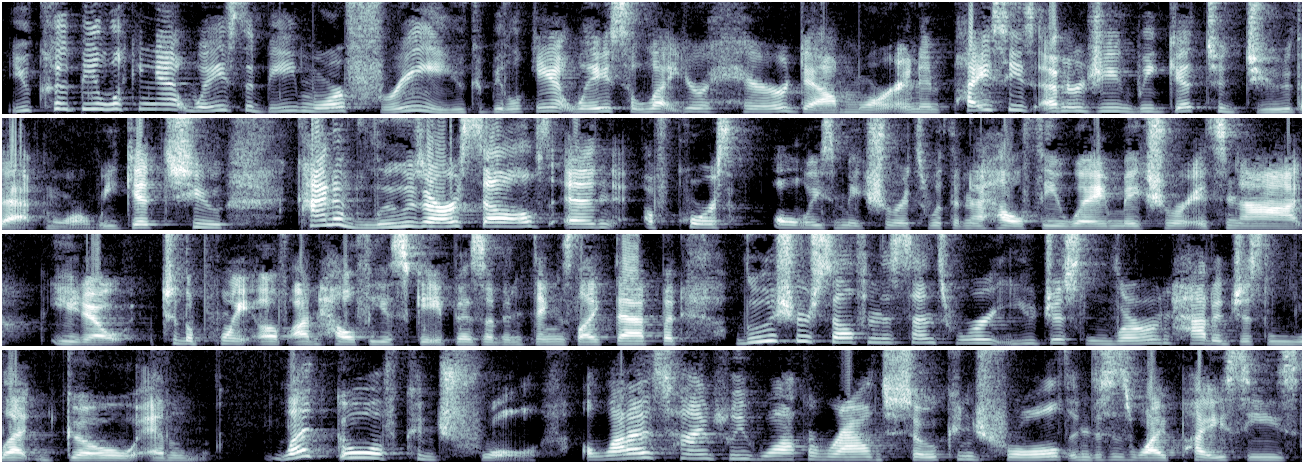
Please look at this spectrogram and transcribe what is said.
you could be looking at ways to be more free. You could be looking at ways to let your hair down more. And in Pisces energy, we get to do that more. We get to kind of lose ourselves and, of course, always make sure it's within a healthy way. Make sure it's not, you know, to the point of unhealthy escapism and things like that. But lose yourself in the sense where you just learn how to just let go and let go of control. A lot of times we walk around so controlled, and this is why Pisces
